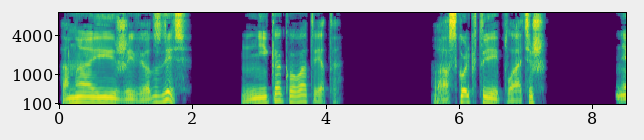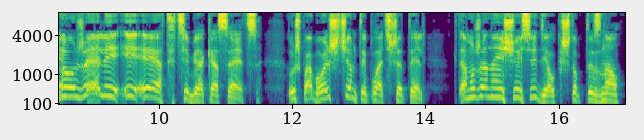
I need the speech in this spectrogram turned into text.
«Она и живет здесь?» Никакого ответа. «А сколько ты ей платишь?» «Неужели и это тебя касается? Уж побольше, чем ты платишь Этель. К тому же она еще и сиделка, чтоб ты знал».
